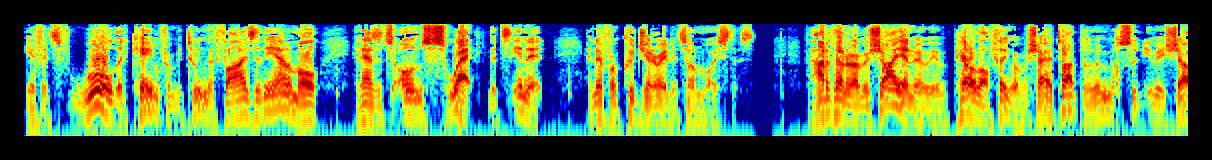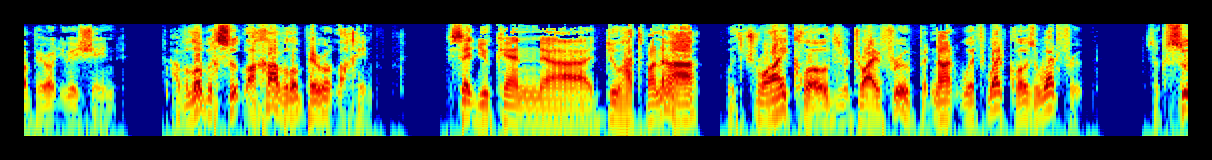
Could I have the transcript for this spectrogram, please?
If it's wool that came from between the thighs of the animal, it has its own sweat that's in it, and therefore could generate its own moistness. Hadatan Rabbi Shaya, we have a parallel thing. Rabbi Shaya taught, He said you can uh, do hatmana with dry clothes or dry fruit, but not with wet clothes or wet fruit. So So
